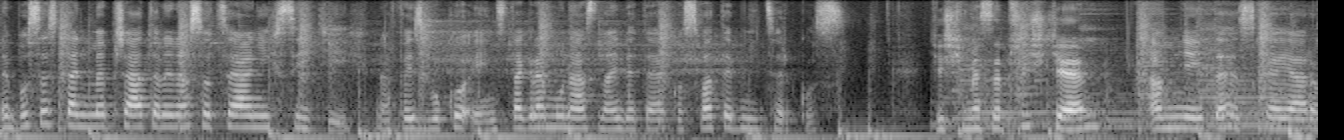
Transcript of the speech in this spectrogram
nebo se staňme přáteli na sociálních sítích. Na Facebooku i Instagramu nás najdete jako Svatební cirkus. Těšíme se příště. A mějte hezké jaro.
